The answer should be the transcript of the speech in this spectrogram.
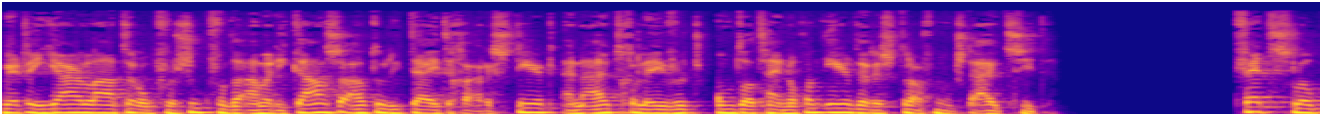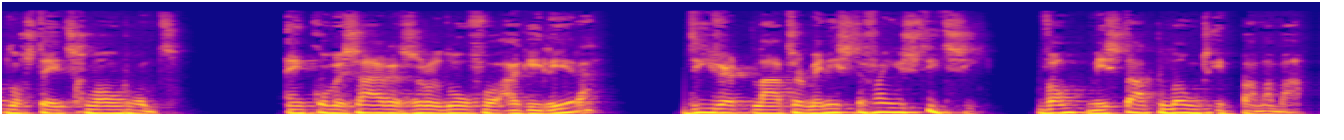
werd een jaar later op verzoek van de Amerikaanse autoriteiten gearresteerd en uitgeleverd omdat hij nog een eerdere straf moest uitzitten. Vets loopt nog steeds gewoon rond. En commissaris Rodolfo Aguilera, die werd later minister van Justitie, want misdaad loont in Panama.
